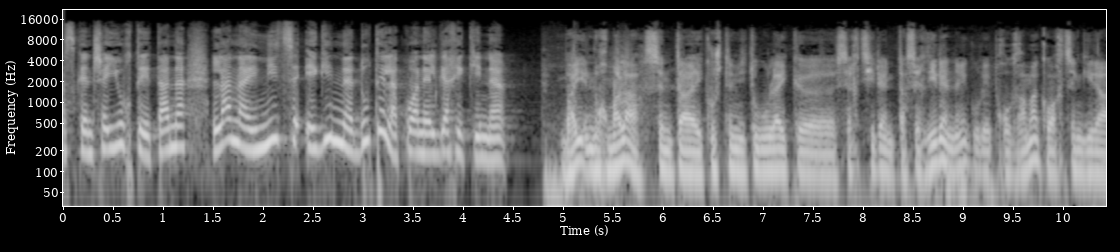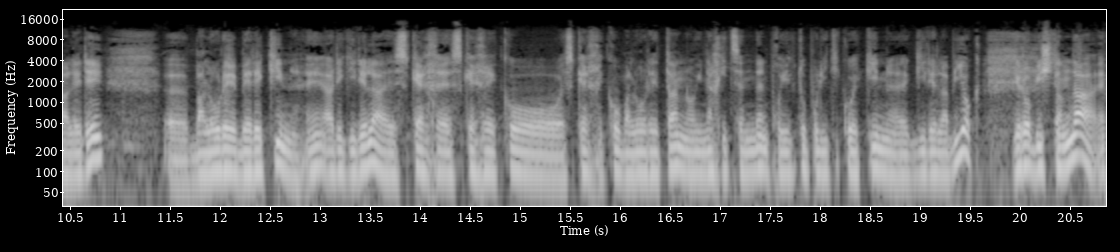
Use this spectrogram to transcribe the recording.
azken sei urteetan lana initz egin dutelakoan elgarrikin. Bai, normala, zenta ikusten ditugulaik uh, zer ziren eta zer diren, eh, gure programako hartzen gira alere, uh, balore berekin, eh, ari girela, ezker, ezkerreko, ezkerreko baloretan oinahitzen den proiektu politikoekin uh, girela biok. Gero biztan da, eh,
